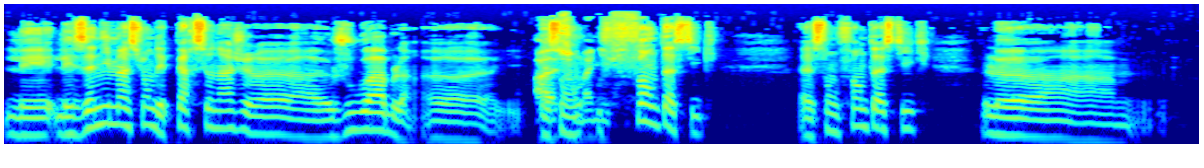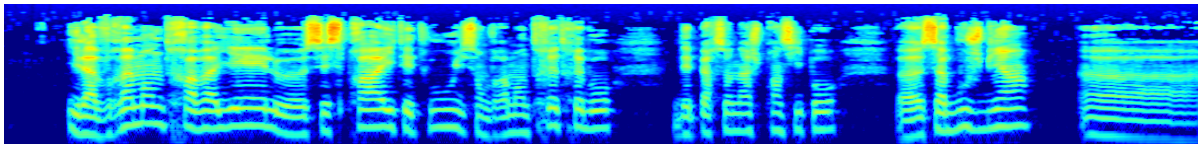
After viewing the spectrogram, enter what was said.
Les, les animations des personnages jouables, ah, elles, sont, fantastiques. Elles sont fantastiques. Le il a vraiment travaillé le ses sprites et tout. Ils sont vraiment très très beaux des personnages principaux. ça bouge bien. Euh,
